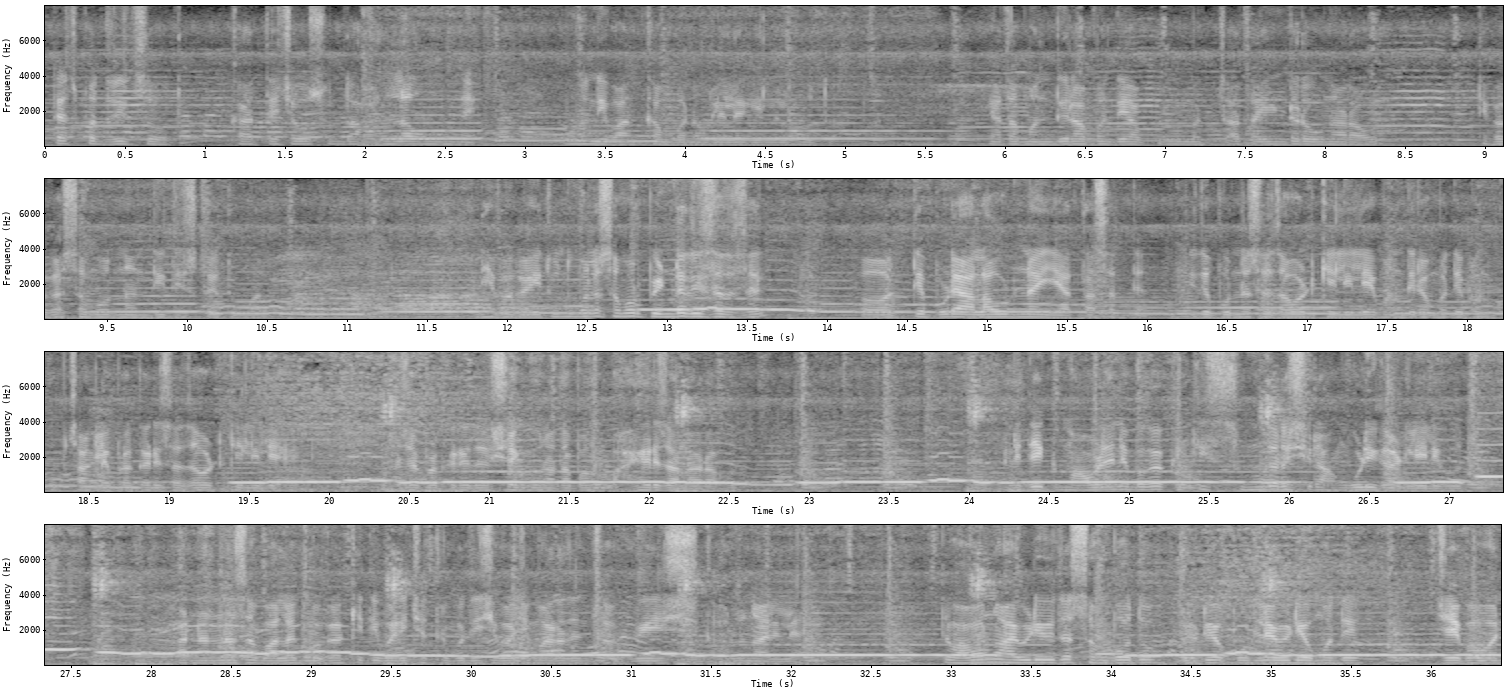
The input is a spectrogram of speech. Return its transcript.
त्याच पद्धतीचं होतं. का त्याच्यावर सुद्धा हल्ला होऊ नये म्हणून हे बांधकाम बनवलेलं गेलेलं होतं. हे आता मंदिरामध्ये आपण आता एंटर होणार आहोत. ते बघा समोर नंदी दिसतोय तुम्हाला. आणि हे बघा इथून तुम्हाला समोर पिंड दिसत असेल. ते पुढे अलाउड नाही आहे आता सध्या. तिथे पूर्ण सजावट केलेली आहे. मंदिरामध्ये पण खूप चांगल्या प्रकारे सजावट केलेली आहे. अशा प्रकारे दर्शन घेऊन आता आपण बाहेर जाणार आहोत. आणि ते एक मावळ्याने बघा किती सुंदर अशी रांगोळी काढलेली होती. हा नन्नासा बालक बघा किती बारी छत्रपती शिवाजी महाराजांचा वेश घालून आलेला आहे. तर भावांनो हा व्हिडिओ इथं संपवतो. भेटूया पुढल्या व्हिडिओमध्ये. जय भवानी.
